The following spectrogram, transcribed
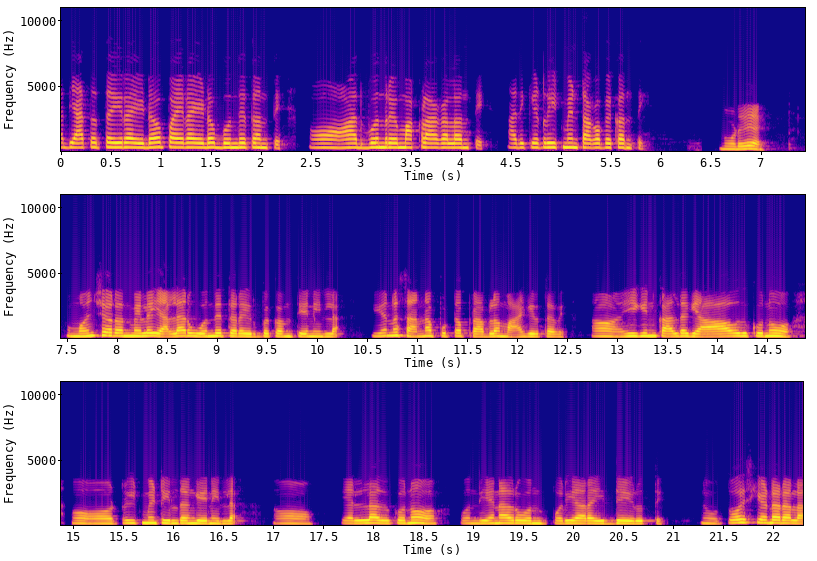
ಅದು ಯಾಕೆ ಪೈರ ಪೈರಾಯ್ಡೋ ಬಂದೈತಂತೆ ಹ್ಞೂ ಅದು ಬಂದರೆ ಮಕ್ಕಳಾಗಲ್ಲಂತೆ ಅದಕ್ಕೆ ಟ್ರೀಟ್ಮೆಂಟ್ ತಗೋಬೇಕಂತೆ. ನೋಡಿ ಮನುಷ್ಯರಂದಮೇಲೆ ಎಲ್ಲರೂ ಒಂದೇ ಥರ ಇರಬೇಕಂತೇನಿಲ್ಲ. ಏನೋ ಸಣ್ಣ ಪುಟ್ಟ ಪ್ರಾಬ್ಲಮ್ ಆಗಿರ್ತವೆ. ಹಾಂ ಈಗಿನ ಕಾಲದಾಗ ಯಾವುದಕ್ಕೂ ಟ್ರೀಟ್ಮೆಂಟ್ ಇಲ್ದಂಗೆ ಏನಿಲ್ಲ ಎಲ್ಲದಕ್ಕೂ ಒಂದು ಏನಾದರೂ ಒಂದು ಪರಿಹಾರ ಇದ್ದೇ ಇರುತ್ತೆ. ನೀವು ತೋರಿಸ್ಕೊಂಡಾರಲ್ಲ,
